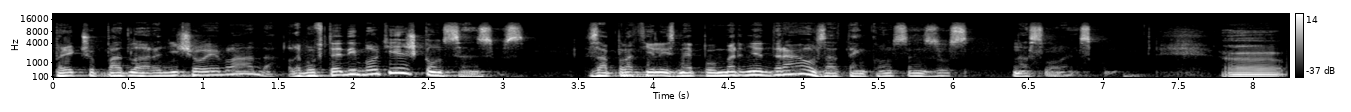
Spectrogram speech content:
Prečo padla radičovej vláda? Lebo vtedy bol tiež konsenzus. Zaplatili sme pomerne draho za ten konsenzus na Slovensku. Uh,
